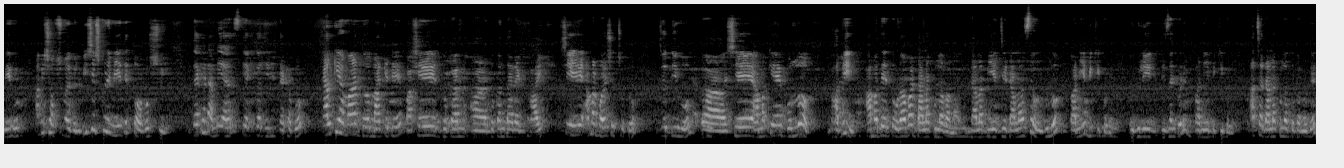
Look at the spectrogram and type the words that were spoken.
মেয়ে হোক, আমি সবসময় বলি, বিশেষ করে মেয়েদের তো অবশ্যই। দেখেন, আমি আজকে একটা জিনিস দেখাবো। কালকে আমার মার্কেটে পাশে দোকান দোকানদার এক ভাই, সে আমার বয়সের ছোট, যদিও সে আমাকে বলল ভাবি, আমাদের তো ওরা আবার ডালা কুলা বানায়। ডালা বিয়ের যে ডালা আছে, ওইগুলো বানিয়ে বিক্রি করে ওইগুলি ডিজাইন করে বানিয়ে বিক্রি করে আচ্ছা ডালা কুলার দোকান ওদের।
